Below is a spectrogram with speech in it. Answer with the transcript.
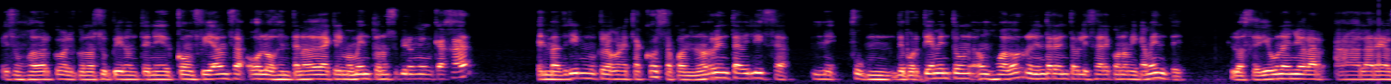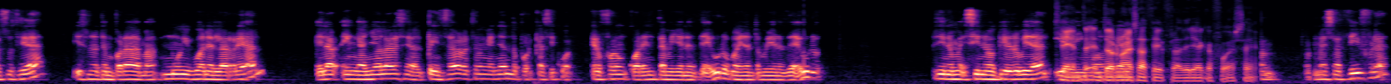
Es un jugador con el que no supieron tener confianza o los entrenadores de aquel momento no supieron encajar. El Madrid muy claro con estas cosas, cuando no rentabiliza deportivamente a un, jugador, no intenta rentabilizar económicamente. Lo cedió un año a la Real Sociedad hizo una temporada más muy buena en la Real. Él engañó al Arsenal, pensaba que lo estaba engañando por casi, fueron 40 millones de euros, 40 millones de euros. Si no, me, si no quiero olvidar. Sí, en, en, torno a esa cifra, diría que fue, sí. En torno a esa cifra.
